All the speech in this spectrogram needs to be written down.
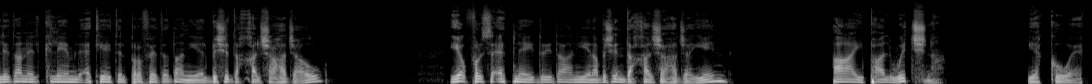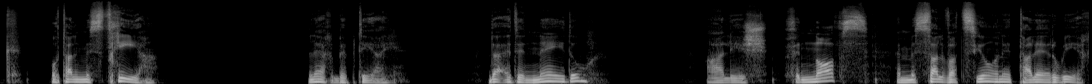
li dan il-kliem li qed jgħid il-profeta Daniel biex idaħħal xi ħaġa hu? Jew forsi qed ngħidu dan jiena biex indaħħal xi ħaġa jien? Għaj bħal wiċċna jekk hu hekk u tal-mistħija Le ħbieb tiegħi. Da qegħdin ngħidu għaliex fin-nofs hemm is-salvazzjoni tal-erwieħ.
